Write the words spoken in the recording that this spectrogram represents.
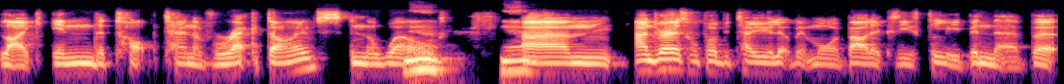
like in the top 10 of wreck dives in the world. Yeah, yeah. Um, Andreas will probably tell you a little bit more about it because he's clearly been there. But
